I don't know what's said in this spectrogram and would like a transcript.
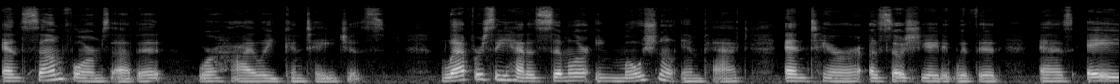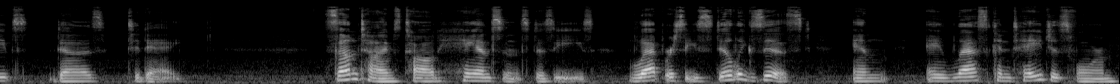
and some forms of it were highly contagious. Leprosy had a similar emotional impact and terror associated with it as AIDS does today sometimes called Hansen's disease, leprosy still exists in a less contagious form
